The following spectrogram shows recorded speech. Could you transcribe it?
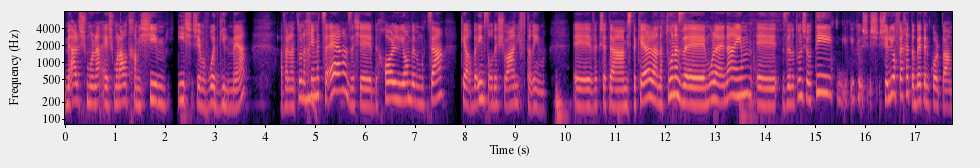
מעל 8... 850 אה, איש שהם עברו את גיל 100 אבל הנתון הכי mm. מצער זה שבכל יום בממוצע כ-40 שורדי שואה נפטרים. אה, וכשאתה מסתכל על הנתון הזה מול העיניים, אה, זה נתון שאותי, שלי הופך את הבטן כל פעם.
